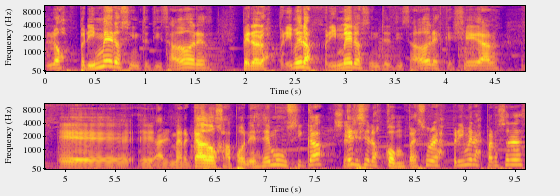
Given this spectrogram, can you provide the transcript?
los primeros sintetizadores, pero los primeros, primeros sintetizadores que llegan eh, eh, al mercado japonés de música, Sí. él se los compra, es una de las primeras personas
